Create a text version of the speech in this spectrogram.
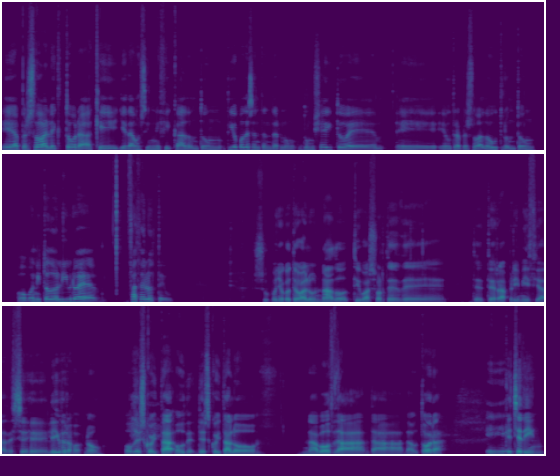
é a persoa lectora que lle dá un significado. Entón, ti o podes entender nun, dun xeito e, e, e outra persoa doutro. Entón, o bonito do libro é facelo teu. Supoño que o teu alumnado tivo a sorte de, de ter a primicia dese libro, non? ou de escoita, ou de, de escoitalo na voz da, da, da autora. Eh, que che din?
